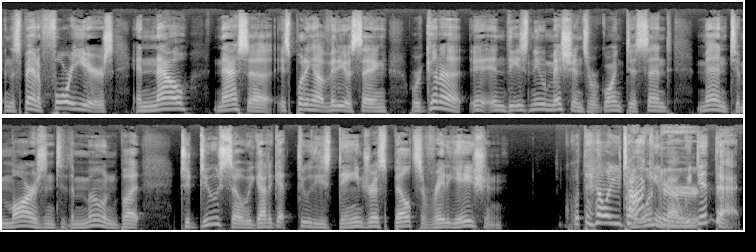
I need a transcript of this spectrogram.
in the span of four years, and now NASA is putting out videos saying we're gonna in these new missions we're going to send men to Mars and to the moon, but to do so we got to get through these dangerous belts of radiation. What the hell are you talking about? We did that.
